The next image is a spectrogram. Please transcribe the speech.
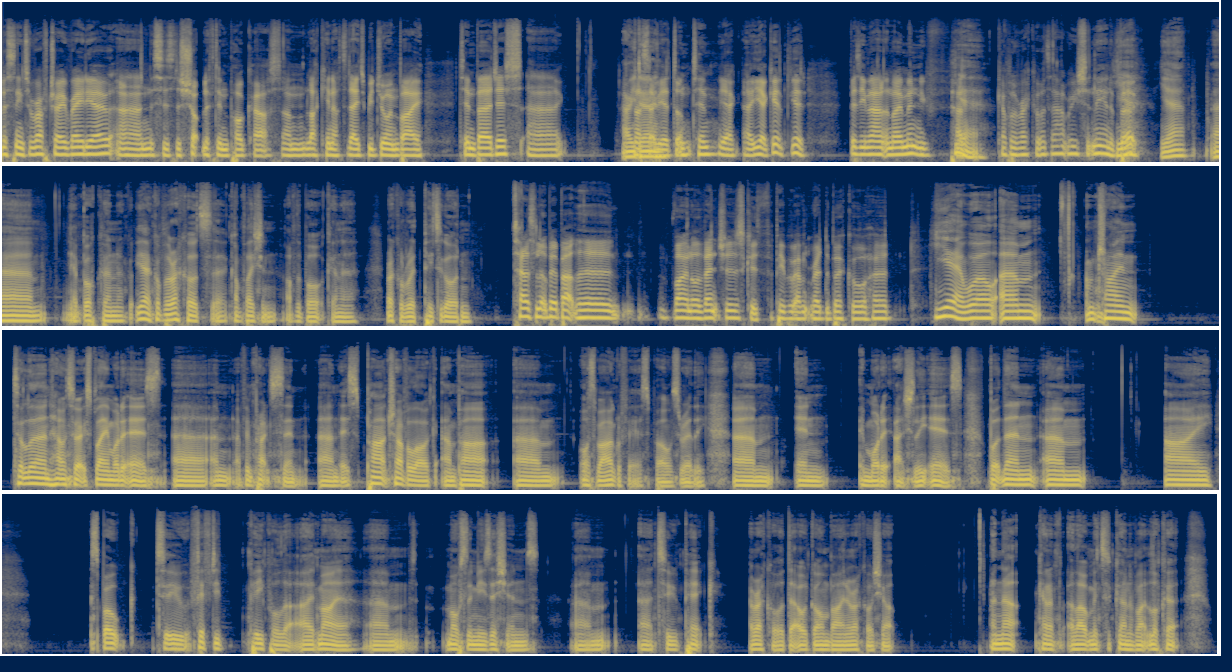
Listening to Rough Trade Radio, and this is the Shoplifting Podcast. I'm lucky enough today to be joined by Tim Burgess. Uh, How are you nice doing? you done, Tim. Yeah, uh, yeah, good, good. Busy man at the moment. You've had Yeah, a couple of records out recently and a yeah, book. yeah, um, yeah. Book and a, yeah, a couple of records, uh, compilation of the book and a record with Peter Gordon. Tell us a little bit about the vinyl adventures, because for people who haven't read the book or heard, Yeah, well, um, I'm trying to learn how to explain what it is, uh, and I've been practicing. And it's part travelogue and part um, autobiography, I suppose, really, um, in in what it actually is. But then um, I spoke to 50 people that I admire, um, mostly musicians, um, uh, to pick a record that I would go and buy in a record shop. And that kind of allowed me to kind of like look at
